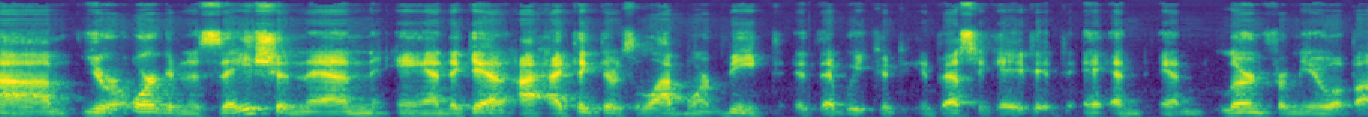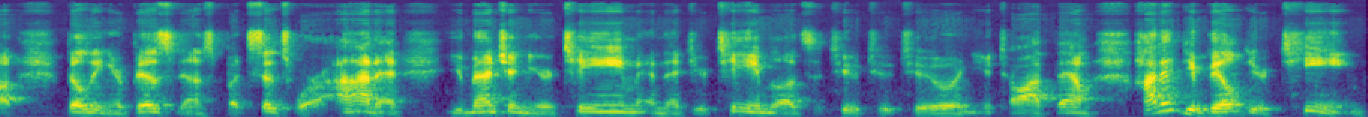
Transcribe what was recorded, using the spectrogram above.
um, your organization then. And again, I, I, think there's a lot more meat that we could investigate and, and learn from you about building your business. But since we're on it, you mentioned your team and that your team loves the 222 and you taught them. How did you build your team?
